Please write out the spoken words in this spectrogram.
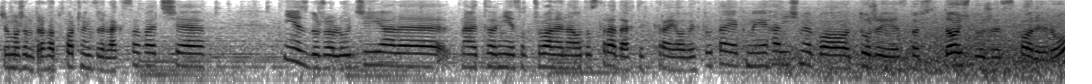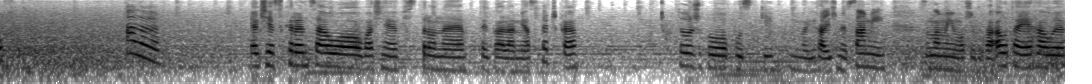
że możemy trochę odpocząć, zrelaksować się. Nie jest dużo ludzi, ale nawet to nie jest odczuwane na autostradach tych krajowych tutaj, jak my jechaliśmy, bo duży jest dość, dość duży, spory ruch. Ale jak się skręcało właśnie w stronę tego ala miasteczka, to już było pustki. My jechaliśmy sami, za nami może dwa auta jechały.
